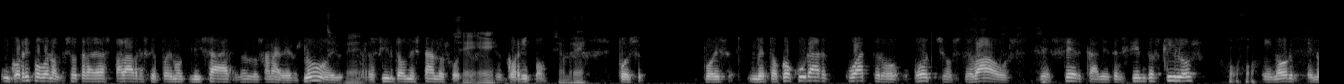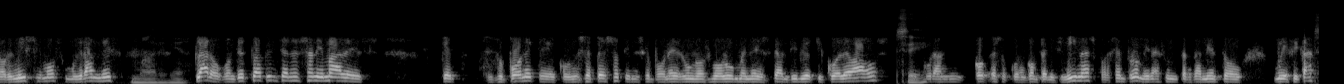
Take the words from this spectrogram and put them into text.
un corripo, bueno, que es otra de las palabras que pueden utilizar los ganaderos, ¿no? El recinto donde están los gochos, el corripo. Pues, pues me tocó curar cuatro gochos cebaos de cerca de 300 kilos, enor- enormísimos, muy grandes. Claro, cuando tú pinchas esos animales que se supone que con ese peso tienes que poner unos volúmenes de antibiótico elevados, que curan, eso, curan con penicilinas, por ejemplo, mira, es un tratamiento muy eficaz.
